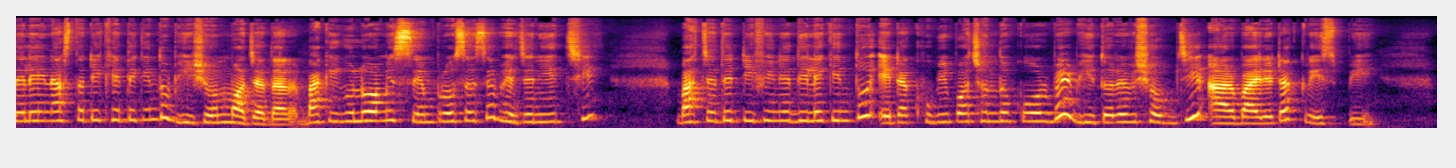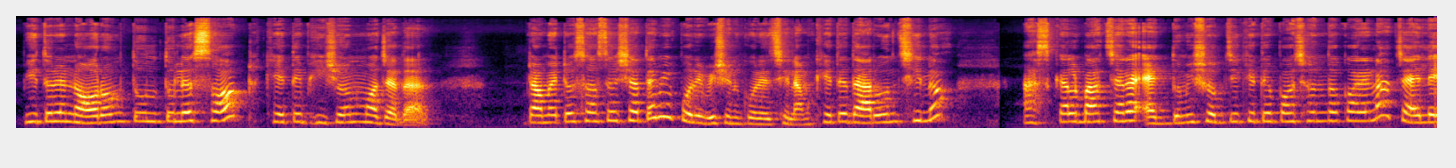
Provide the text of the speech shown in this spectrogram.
তেলে এই নাস্তাটি খেতে কিন্তু ভীষণ মজাদার। বাকিগুলো আমি সেম প্রসেসে ভেজে নিচ্ছি বাচ্চাদের টিফিনে দিলে কিন্তু এটা খুবই পছন্দ করবে ভিতরের সবজি আর বাইরেটা ক্রিস্পি ভিতরে নরম তুলতুলে সফট খেতে ভীষণ মজাদার। টমেটো সসের সাথে আমি পরিবেশন করেছিলাম, খেতে দারুণ ছিল। আজকাল বাচ্চারা একদমই সবজি খেতে পছন্দ করে না, চাইলে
